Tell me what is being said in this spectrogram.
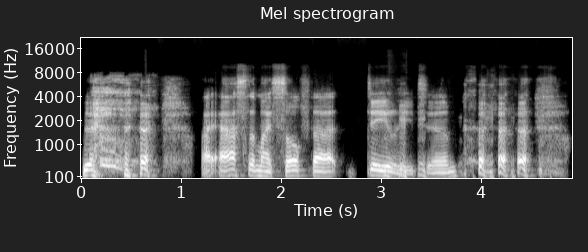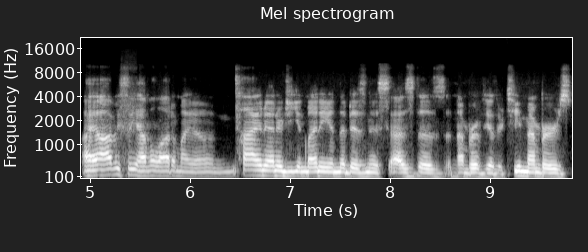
I ask that myself that daily, Tim. I obviously have a lot of my own time, energy, and money in the business, as does a number of the other team members.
